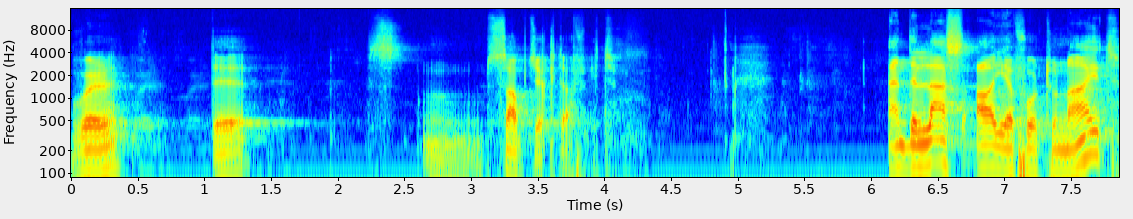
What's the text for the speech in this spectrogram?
were the mm, subject of it. And the last ayah for tonight,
